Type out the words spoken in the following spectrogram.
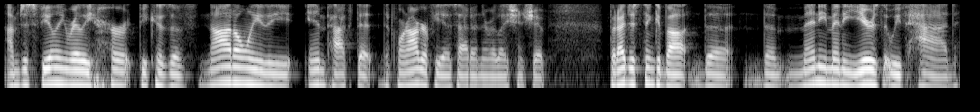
I'm just feeling really hurt because of not only the impact that the pornography has had on the relationship, but I just think about the the many many years that we've had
